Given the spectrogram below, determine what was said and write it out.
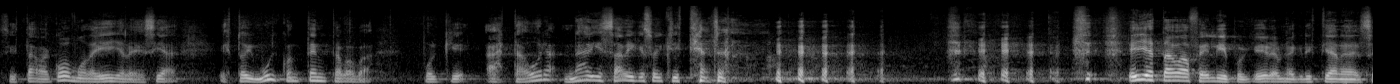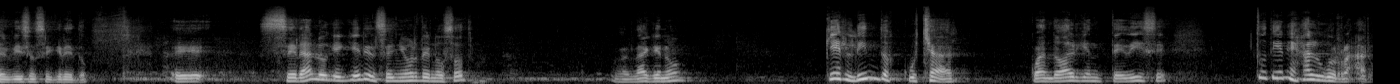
si estaba cómoda, y ella le decía, estoy muy contenta, papá, porque hasta ahora nadie sabe que soy cristiana. Ella estaba feliz porque era una cristiana del servicio secreto. Eh, ¿Será lo que quiere el Señor de nosotros? ¿Verdad que no? Qué es lindo escuchar cuando alguien te dice, tú tienes algo raro.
